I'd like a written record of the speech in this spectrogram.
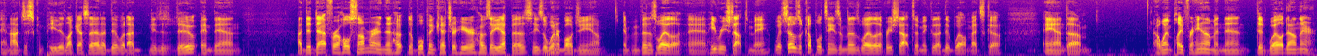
and I just competed. Like I said, I did what I needed to do, and then I did that for a whole summer. And then ho- the bullpen catcher here, Jose Yepez, he's a winter ball GM in Venezuela, and he reached out to me. Which there was a couple of teams in Venezuela that reached out to me because I did well in Mexico, and um, I went and played for him, and then did well down there,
